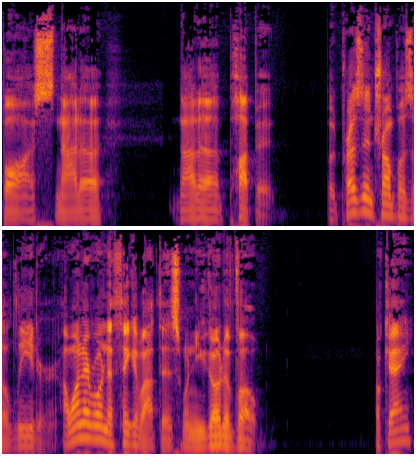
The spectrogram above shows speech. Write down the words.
boss, not a not a puppet. But President Trump was a leader. I want everyone to think about this when you go to vote. Okay?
